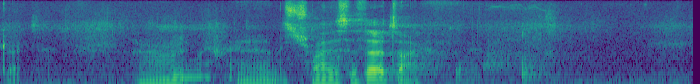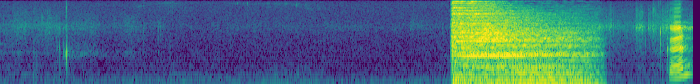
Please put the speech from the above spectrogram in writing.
Okay. All right. And let's try this a third time. Good?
